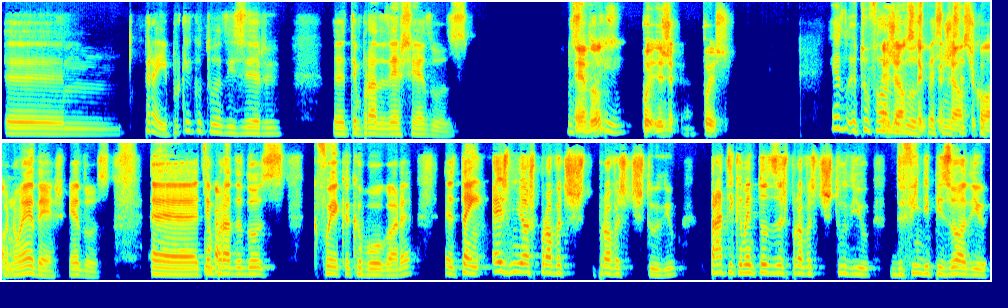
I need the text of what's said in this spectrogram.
Espera aí, porquê é que eu estou a dizer a temporada 10 é a 12? É 12? Pois, pois. É, eu estou a falar da 12, peço imensa desculpa, não é 10, é 12. Uh, temporada okay. 12, que foi a que acabou agora, uh, tem as melhores provas de, provas de estúdio. Praticamente todas as provas de estúdio de fim de episódio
